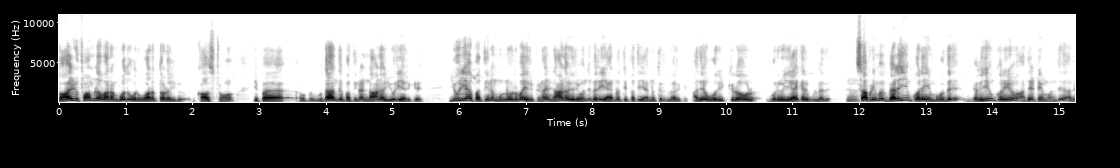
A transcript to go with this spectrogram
சாயில் ஃபார்மில் வரும்போது ஒரு உரத்தோட இது காஸ்ட்டும் இப்போ உதாரணத்துக்கு பார்த்தீங்கன்னா நானோ யூரியா இருக்குது யூரியா பார்த்தீங்கன்னா முந்நூறுரூவா இருக்குன்னா நானோ யூரியா வந்து வெறும் இரநூத்தி பத்து இரநூத்தி ரூபா இருக்குது அதே ஒரு கிலோ ஒரு ஏக்கருக்கு உள்ளது. ஸோ அப்படிங்கும்போது விலையும் குறையும் போது விலையும் குறையும். அதே டைம் வந்து அது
